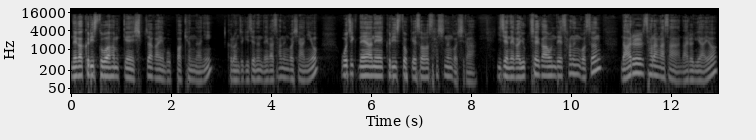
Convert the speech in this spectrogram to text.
내가 그리스도와 함께 십자가에 못 박혔나니? 그런즉 이제는 내가 사는 것이 아니요 오직 내 안에 그리스도께서 사시는 것이라. 이제 내가 육체 가운데 사는 것은 나를 사랑하사 나를 위하여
